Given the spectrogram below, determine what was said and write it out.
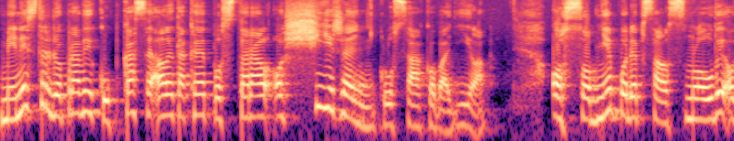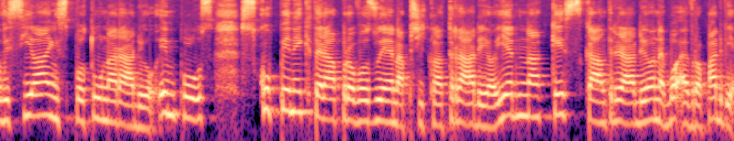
Ministr dopravy Kupka se ale také postaral o šíření Klusákova díla. Osobně podepsal smlouvy o vysílání spotů na Rádio Impuls, skupiny, která provozuje například Rádio 1, KIS, Country Radio nebo Evropa 2.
